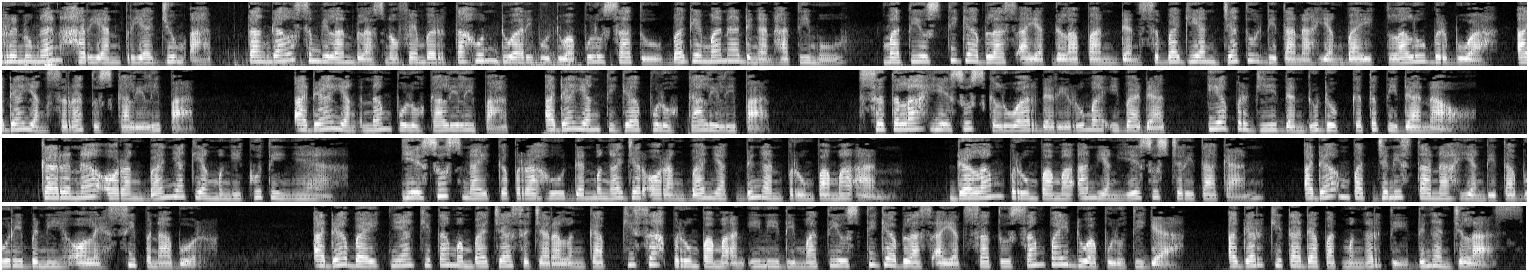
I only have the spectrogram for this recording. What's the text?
Renungan Harian Pria Jumat, tanggal 19 November tahun 2021 Bagaimana dengan hatimu? Matius 13 ayat 8 Dan sebagian jatuh di tanah yang baik lalu berbuah, ada yang seratus kali lipat. Ada yang 60 kali lipat, ada yang 30 kali lipat. Setelah Yesus keluar dari rumah ibadat, ia pergi dan duduk ke tepi danau. Karena orang banyak yang mengikutinya, Yesus naik ke perahu dan mengajar orang banyak dengan perumpamaan. Dalam perumpamaan yang Yesus ceritakan, ada empat jenis tanah yang ditaburi benih oleh si penabur. Ada baiknya kita membaca secara lengkap kisah perumpamaan ini di Matius 13 ayat 1 sampai 23 agar kita dapat mengerti dengan jelas.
